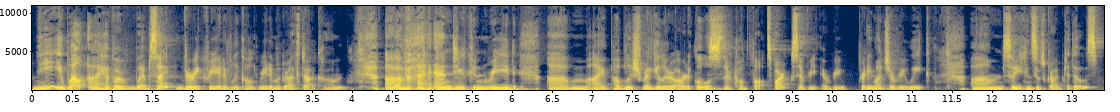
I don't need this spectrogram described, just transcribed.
Me? Well, I have a website very creatively called ritamcgrath.com. Um, and you can read, um, I publish regular articles. They're called Thought Sparks every, every, pretty much every week. Um, so you can subscribe to those.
